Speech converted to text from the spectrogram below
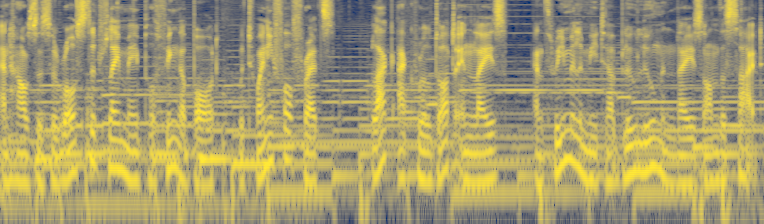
and houses a roasted flame maple fingerboard with 24 frets, black acryl dot inlays and 3mm blue Luminlays on the side.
